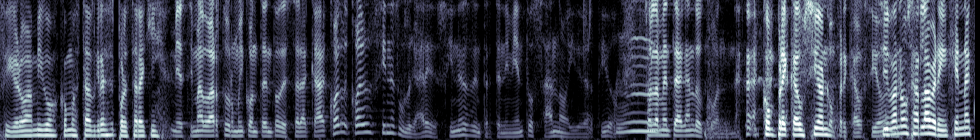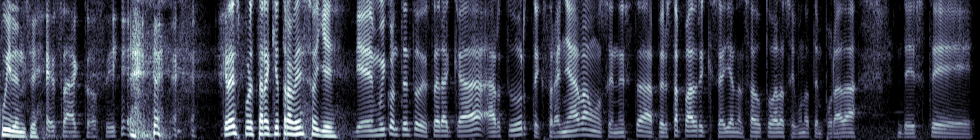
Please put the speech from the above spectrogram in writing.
Figueroa, amigo, ¿cómo estás? Gracias por estar aquí. Mi estimado Arthur, muy contento de estar acá. ¿Cuál, cuál fines vulgares? Fines de entretenimiento sano y divertido. Mm. Solamente háganlo con... con precaución. con precaución. Si van a usar la berenjena, cuídense. Exacto, sí. Gracias por estar aquí otra vez, oye. Bien, muy contento de estar acá, Arthur. Te extrañábamos en esta, pero está padre que se haya lanzado toda la segunda temporada de este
